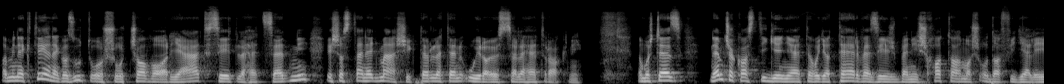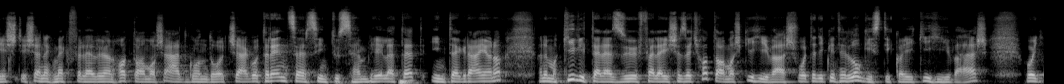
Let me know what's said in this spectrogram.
aminek tényleg az utolsó csavarját szét lehet szedni, és aztán egy másik területen újra össze lehet rakni. Na most ez nem csak azt igényelte, hogy a tervezésben is hatalmas odafigyelést, és ennek megfelelően hatalmas átgondoltságot, rendszer szintű szemléletet integráljanak, hanem a kivitelező fele is ez egy hatalmas kihívás volt, egyébként egy logisztikai kihívás, hogy,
